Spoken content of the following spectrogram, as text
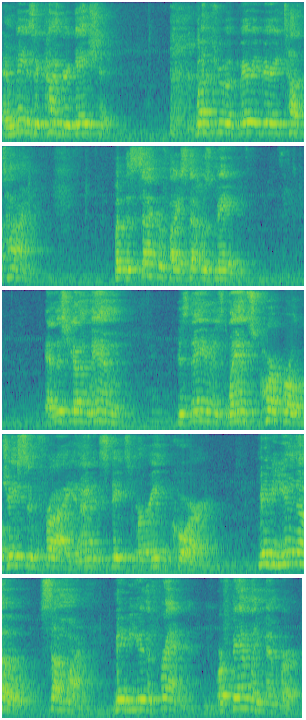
And we as a congregation went through a very, very tough time. But the sacrifice that was made. And this young man, his name is Lance Corporal Jason Fry, United States Marine Corps. Maybe you know someone, maybe you're the friend or family member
